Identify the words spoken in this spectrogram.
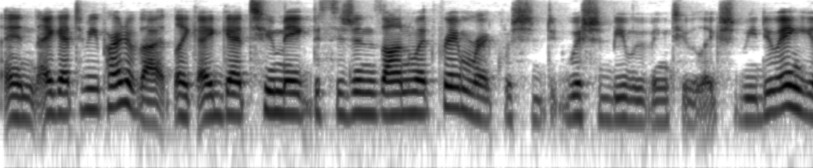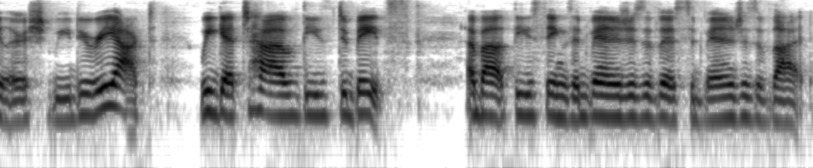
And I get to be part of that. Like I get to make decisions on what framework we should we should be moving to. Like should we do Angular? Should we do React? we get to have these debates about these things advantages of this advantages of that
